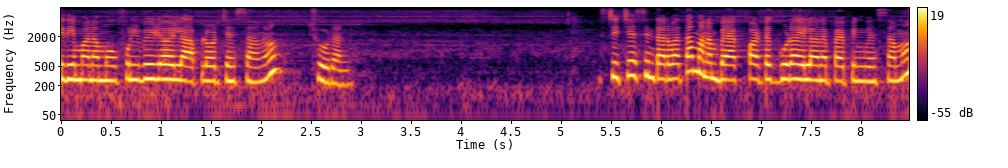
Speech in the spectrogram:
ఇది మనము ఫుల్ వీడియో ఇలా అప్లోడ్ చేస్తాను. చూడండి. స్టిచ్ చేసిన తర్వాత మనం బ్యాక్ పార్ట్కి కూడా ఇలానే పైపింగ్ వేస్తాము.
